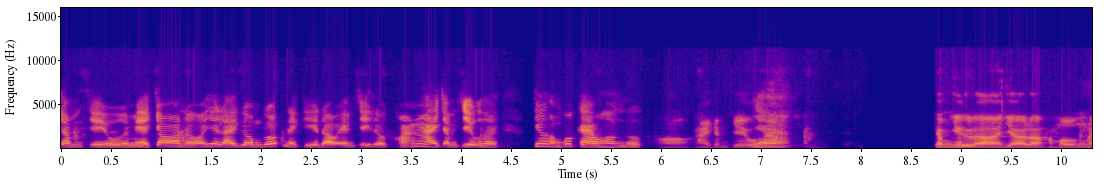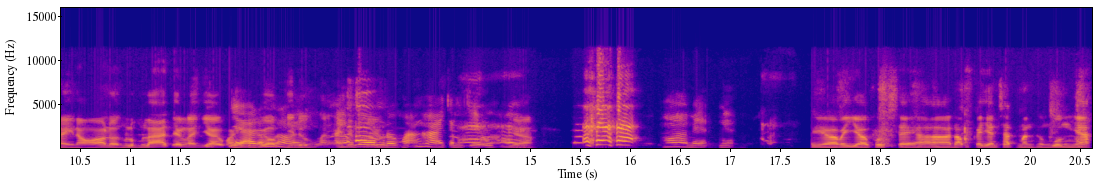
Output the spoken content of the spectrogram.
trăm triệu rồi mẹ cho nữa với lại gom góp này kia đồ em chỉ được khoảng 200 triệu thôi chứ không có cao hơn được. Ờ, hai trăm triệu dạ. ha. Giống như là giờ là mượn này nọ rồi lum la cho là giờ phải dạ gom chỉ được khoảng hai em trăm gom triệu được khoảng 200 triệu thôi. Dạ. thôi mẹ mẹ thì à, bây giờ Phước sẽ à, đọc cái danh sách mạnh thường quân nhé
